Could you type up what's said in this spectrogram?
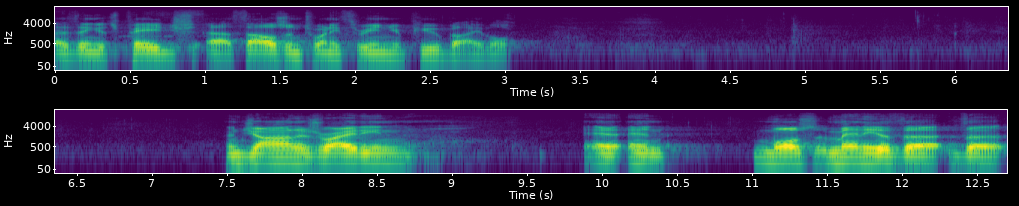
I think it's page uh, 1023 in your Pew Bible. And John is writing, and, and most many of the, the,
